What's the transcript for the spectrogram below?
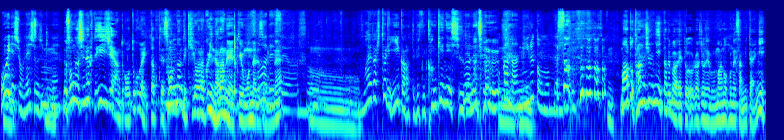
多いでしょうね、正直ね、でそんなんしなくていいじゃんとか男が言ったって、そんなんで気が楽にならねえっていう問題ですもね。そうんですよそう。う、ん。お前が一人いいからって別に関係ねえしみたいになっちゃう。他何人いると思ってるの？うん。まあ、あと単純に例えば、えっと、ラジオネーム馬の骨さんみたいに、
